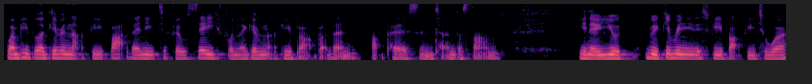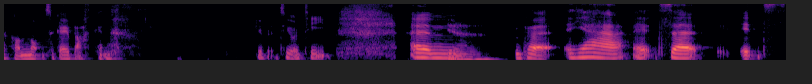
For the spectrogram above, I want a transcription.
when people are giving that feedback they need to feel safe when they're giving that feedback but then that person to understand you know you're we're giving you this feedback for you to work on not to go back and give it to your team. Um yeah. but yeah it's uh it's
